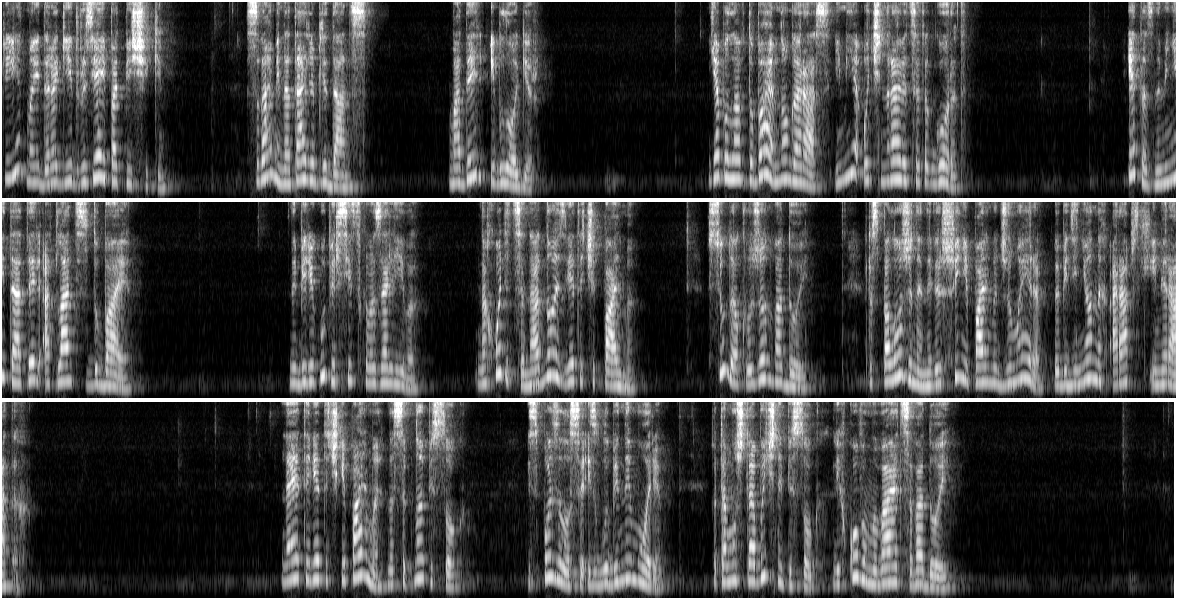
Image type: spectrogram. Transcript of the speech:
Привет, мои дорогие друзья и подписчики! С вами Наталья Бледанс, модель и блогер. Я была в Дубае много раз, и мне очень нравится этот город. Это знаменитый отель «Атлантис» в Дубае, на берегу Персидского залива. Находится на одной из веточек пальмы. Всюду окружен водой. Расположенный на вершине пальмы Джумейра в Объединенных Арабских Эмиратах – На этой веточке пальмы насыпной песок. Использовался из глубины моря, потому что обычный песок легко вымывается водой.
